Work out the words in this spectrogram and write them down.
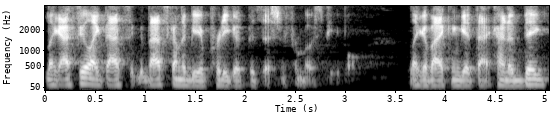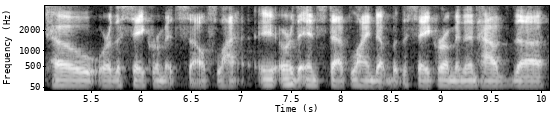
like I feel like that's that's going to be a pretty good position for most people. like if I can get that kind of big toe or the sacrum itself line, or the instep lined up with the sacrum and then have the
